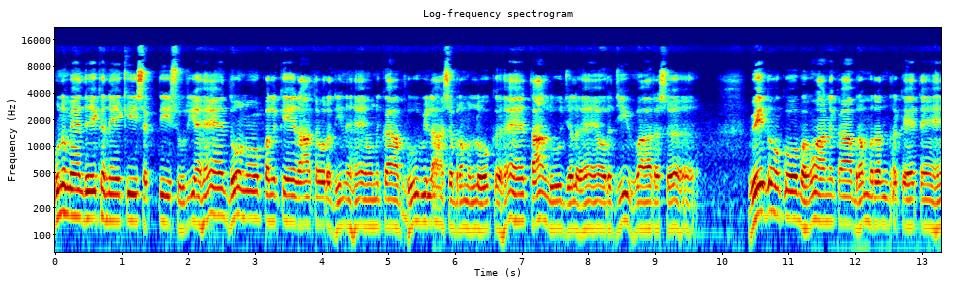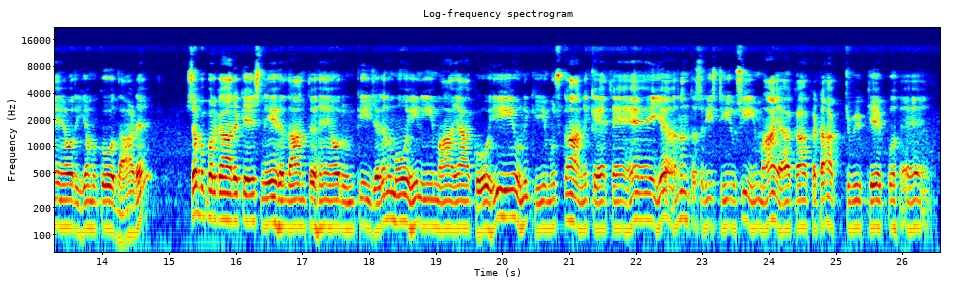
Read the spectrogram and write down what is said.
उनमें देखने की शक्ति सूर्य है। दोनों पल के रात और दिन है। उनका भ्रूविलास ब्रह्मलोक है। तालु जल है और जीवा रस वेदों को भगवान का ब्रह्मरंध्र कहते हैं और यम को दाढ़। सब प्रकार के स्नेह दांत हैं और उनकी जगन मोहिनी माया को ही उनकी मुस्कान कहते हैं। यह अनंत सृष्टि उसी माया का कटाक्ष विक्षेप है।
